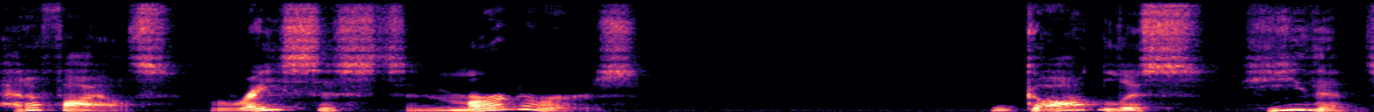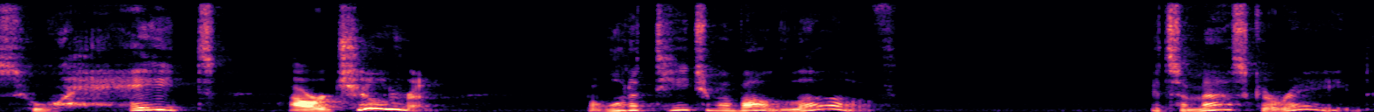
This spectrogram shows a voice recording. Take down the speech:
pedophiles, racists, and murderers, godless heathens who hate our children but want to teach them about love. It's a masquerade.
